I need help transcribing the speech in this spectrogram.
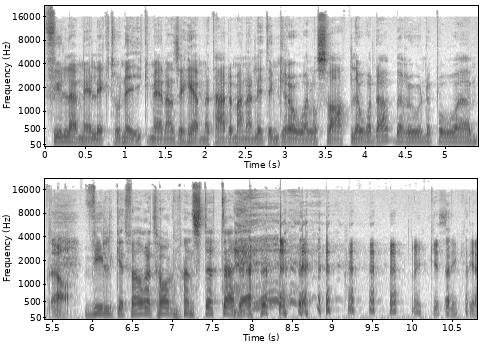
fylla med elektronik medan i hemmet hade man en liten grå eller svart låda beroende på eh, ja. vilket företag man stöttade. Mycket snyggt, ja.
